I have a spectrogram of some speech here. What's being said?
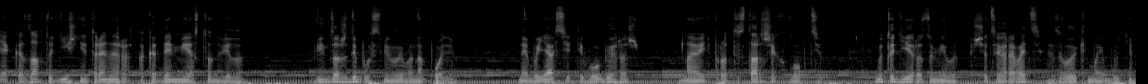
Як казав тодішній тренер Академії Астон Вілли, він завжди був сміливий на полі, не боявся йти в обіграш навіть проти старших хлопців. Ми тоді розуміли, що це гравець з великим майбутнім.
